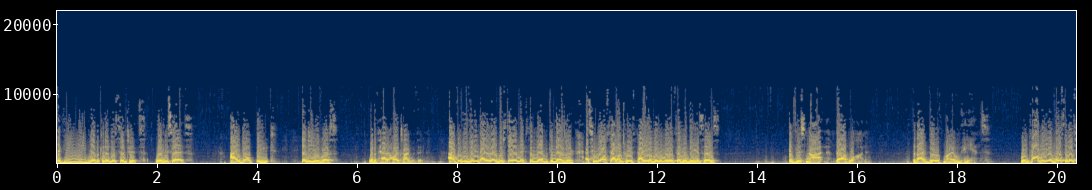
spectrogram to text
If you read Nebuchadnezzar's sentence, where he says, I don't think any of us would have had a hard time with it. I don't think there's anybody that would stand next to Nebuchadnezzar as he walks out onto his patio and looks at everything and says, is this not Babylon that I've built with my own hands? We probably, and most of us,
